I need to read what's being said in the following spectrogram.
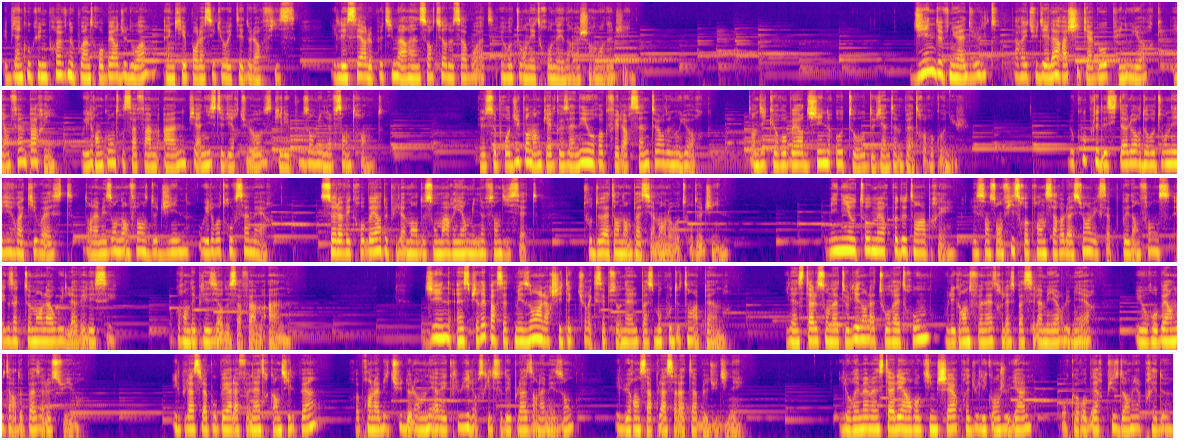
Et bien qu'aucune preuve ne pointe Robert du doigt, inquiet pour la sécurité de leur fils, ils laissèrent le petit marin sortir de sa boîte et retourner trôner dans la chambre de Jean. Jean, devenu adulte, part étudier l'art à Chicago puis New York et enfin Paris, où il rencontre sa femme Anne, pianiste virtuose, qu'il épouse en 1930. Elle se produit pendant quelques années au Rockefeller Center de New York, tandis que Robert Jean Otto devient un peintre reconnu. Le couple décide alors de retourner vivre à Key West, dans la maison d'enfance de Jean, où il retrouve sa mère, seul avec Robert depuis la mort de son mari en 1917, tous deux attendant patiemment le retour de Jean. Minnie Otto meurt peu de temps après, laissant son fils reprendre sa relation avec sa poupée d'enfance exactement là où il l'avait laissée, grand déplaisir de sa femme Anne. Jean, inspiré par cette maison à l'architecture exceptionnelle, passe beaucoup de temps à peindre. Il installe son atelier dans la tourette room, où les grandes fenêtres laissent passer la meilleure lumière, et où Robert ne tarde pas à le suivre. Il place la poupée à la fenêtre quand il peint, reprend l'habitude de l'emmener avec lui lorsqu'il se déplace dans la maison, et lui rend sa place à la table du dîner. Il aurait même installé un rocking chair près du lit conjugal pour que Robert puisse dormir près d'eux,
